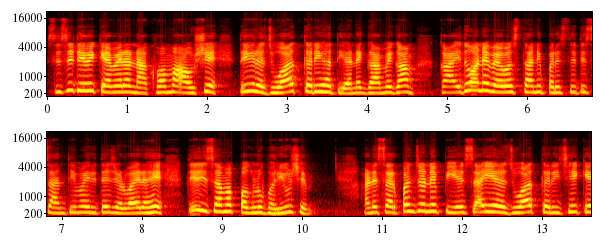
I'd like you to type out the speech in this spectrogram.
સીસીટીવી કેમેરા નાખવામાં આવશે તેવી રજૂઆત કરી હતી અને ગામે ગામ કાયદો અને વ્યવસ્થાની પરિસ્થિતિ શાંતિમય રીતે જળવાઈ રહે તે દિશામાં પગલું ભર્યું છે. અને સરપંચોને પીએસઆઈએ રજૂઆત કરી છે કે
